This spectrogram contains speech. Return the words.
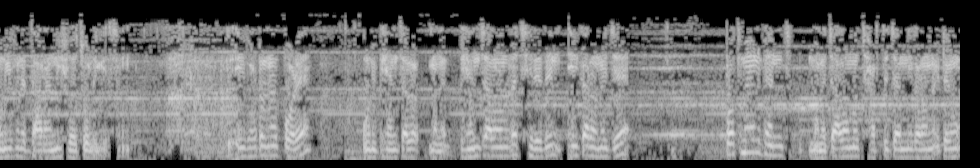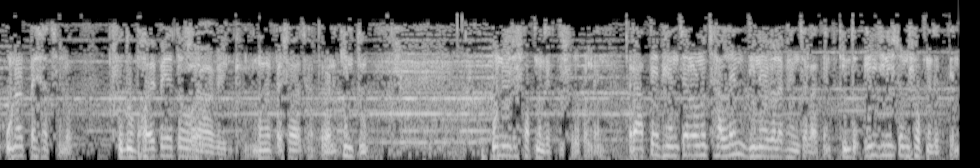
উনি ওখানে দাঁড়ানি সহ চলে গেছেন এই ঘটনার পরে উনি ভ্যান চালক মানে ভ্যান চালানোটা ছেড়ে দেন, এই কারণে যে প্রথমে উনি ভ্যান মানে চালানো ছাড়তে চাননি কারণ এটা ওনার পেশা ছিল। শুধু ভয় পেয়ে তো। ওনার পেশা ছাড়তে পারেন। কিন্তু উনি এটা স্বপ্ন দেখতে শুরু করলেন। রাতে ভ্যান চালানো ছাড়লেন দিনের বেলা ভ্যান চালাতেন। কিন্তু এই জিনিসটা উনি স্বপ্ন দেখতেন।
